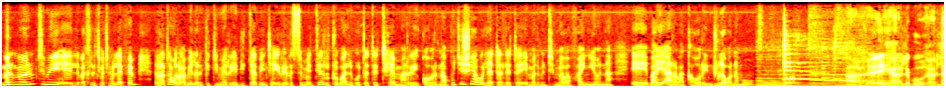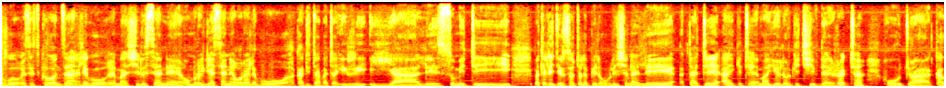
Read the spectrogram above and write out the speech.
malomthimi eh, le batlhaletši batho ba la fm re rata gore gabele re ketime re ye ditabeng tša area lesomete re tlo ba le botate thema re kwa gore na potsišo ya boletaleta e malomthimi a ba fang yona um ba e araba ka gore dula gona moo age ga re leboge ga re leboge setsconza re leboge mašilo seanego moredi ya seanego ra leboga ka ditaba tša iri ya lesometee batlhaletši re sa tswela pele go boledišana le tate a ke thema yo e le gore ke chief director go tswa ka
